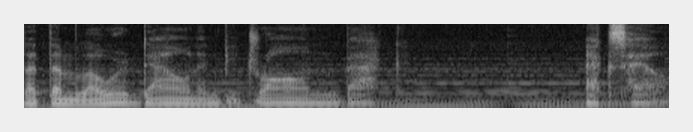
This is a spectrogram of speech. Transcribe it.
Let them lower down and be drawn back. Exhale.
